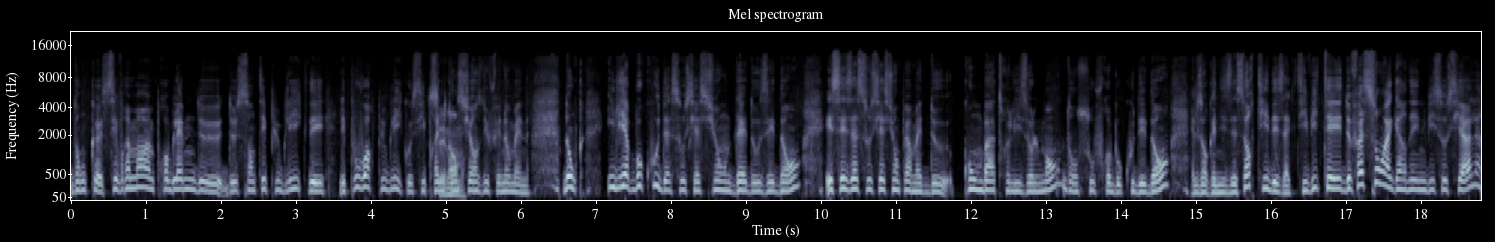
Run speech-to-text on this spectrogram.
Donc euh, c'est vraiment un problème de, santé publique, des, les pouvoirs publics aussi prennent conscience du phénomène. Donc il y a beaucoup d'associations d'aide aux aidants et ces associations permettent de combattre l'isolement dont souffrent beaucoup d'aidants. Elles organisent des sorties, des activités, de façon à garder une vie sociale,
